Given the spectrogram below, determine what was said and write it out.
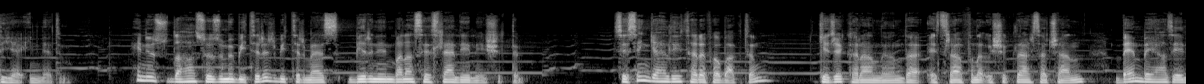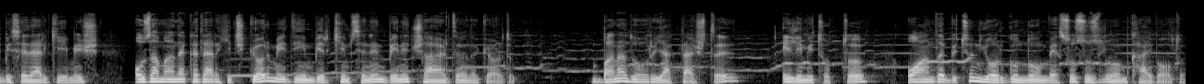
diye inledim. Henüz daha sözümü bitirir bitirmez birinin bana seslendiğini işittim. Sesin geldiği tarafa baktım, gece karanlığında etrafına ışıklar saçan, bembeyaz elbiseler giymiş, o zamana kadar hiç görmediğim bir kimsenin beni çağırdığını gördüm. Bana doğru yaklaştı, elimi tuttu, o anda bütün yorgunluğum ve susuzluğum kayboldu.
